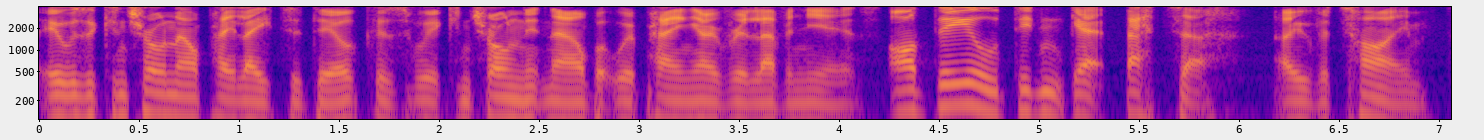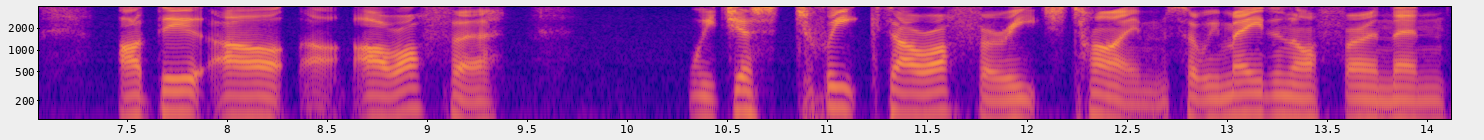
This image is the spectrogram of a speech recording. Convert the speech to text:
it was a control now, pay later deal because we're controlling it now, but we're paying over 11 years. Our deal didn't get better over time. Our deal, our, our offer we just tweaked our offer each time. So we made an offer and then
